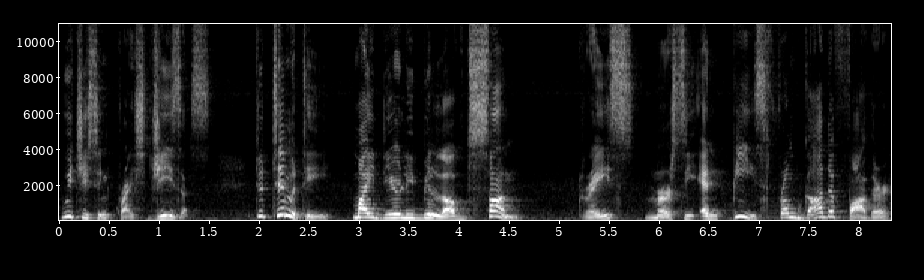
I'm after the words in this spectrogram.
which is in Christ Jesus. To Timothy, my dearly beloved son, grace, mercy, and peace from God the Father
